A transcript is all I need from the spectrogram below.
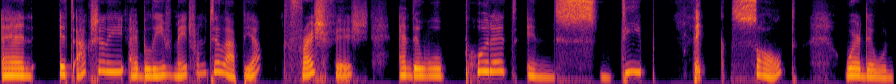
and it's actually, I believe, made from tilapia, fresh fish, and they will put it in deep, thick salt where they would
